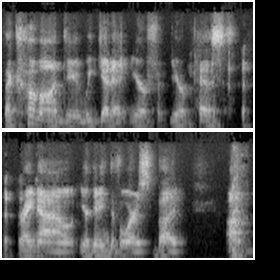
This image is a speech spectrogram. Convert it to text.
like come on, dude, we get it. You're you're pissed right now. You're getting divorced, but um,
